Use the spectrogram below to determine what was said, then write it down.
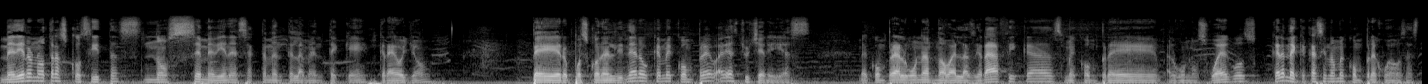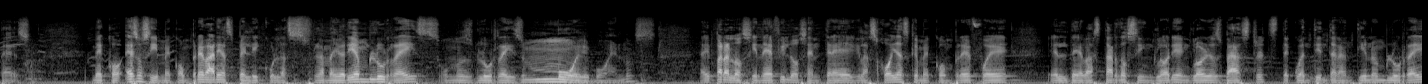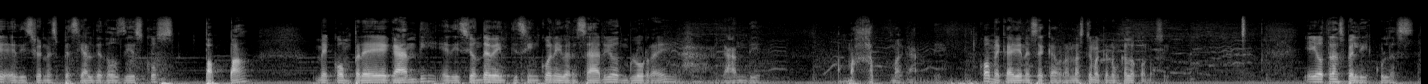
Me dieron otras cositas, no se me viene exactamente la mente qué, creo yo. Pero pues con el dinero que me compré, varias chucherías. Me compré algunas novelas gráficas, me compré algunos juegos. Créanme que casi no me compré juegos hasta eso eso sí, me compré varias películas, la mayoría en Blu-rays, unos Blu-rays muy buenos. Ahí para los cinéfilos, entre las joyas que me compré fue el de Bastardo sin Gloria, Glorious Bastards, de Quentin Tarantino en Blu-ray, edición especial de dos discos, papá. Me compré Gandhi, edición de 25 aniversario en Blu-ray. Ah, Gandhi. Mahatma Gandhi. ¿Cómo me cae bien ese cabrón? Lástima que nunca lo conocí. Y otras películas.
